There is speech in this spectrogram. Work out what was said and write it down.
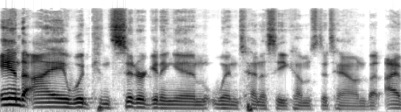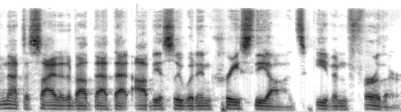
And I would consider getting in when Tennessee comes to town, but I have not decided about that. That obviously would increase the odds even further.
